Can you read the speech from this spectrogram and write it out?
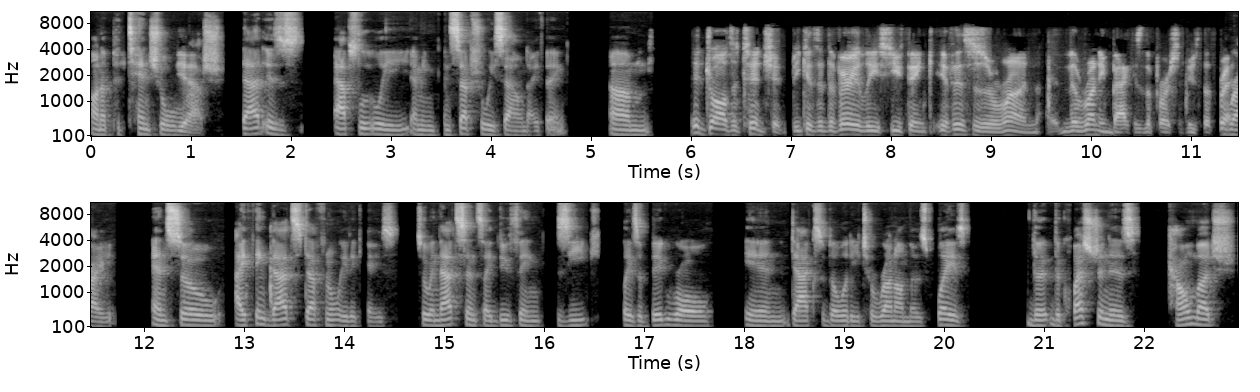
on a potential yeah. rush. That is absolutely, I mean, conceptually sound. I think. Um, it draws attention because at the very least you think if this is a run the running back is the person who's the threat. Right. And so i think that's definitely the case. So in that sense i do think zeke plays a big role in dak's ability to run on those plays. The the question is how much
